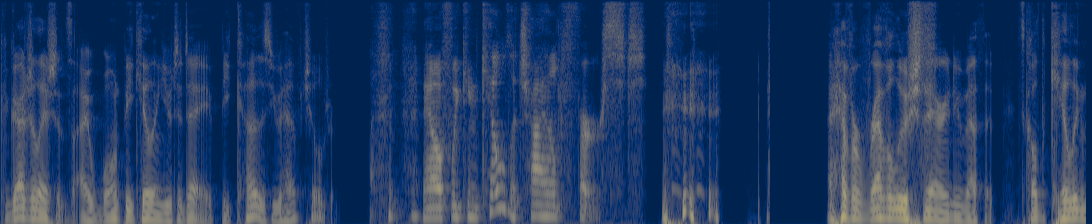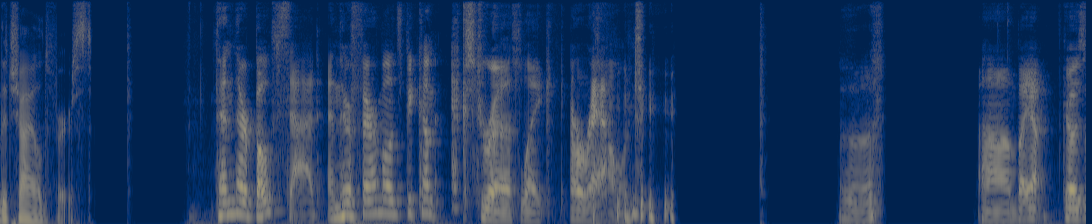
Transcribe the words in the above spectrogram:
Congratulations, I won't be killing you today because you have children. Now, if we can kill the child first, I have a revolutionary new method. It's called killing the child first. then they're both sad, and their pheromones become extra like around. Um, but yeah, goes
